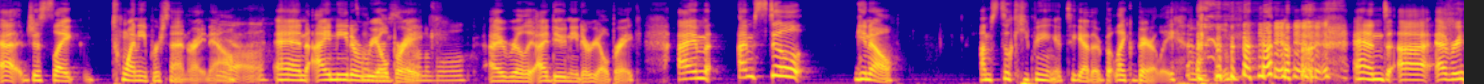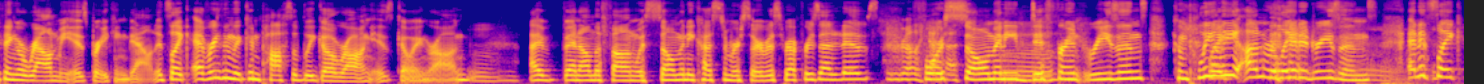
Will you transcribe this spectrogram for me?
at just like 20% right now. Yeah. And I need a real break. I really I do need a real break. I'm I'm still, you know, I'm still keeping it together, but like barely. Mm-hmm. and uh, everything around me is breaking down. It's like everything that can possibly go wrong is going wrong. Mm. I've been on the phone with so many customer service representatives really for have. so many mm. different reasons, completely Like- unrelated reasons. Mm. And it's like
